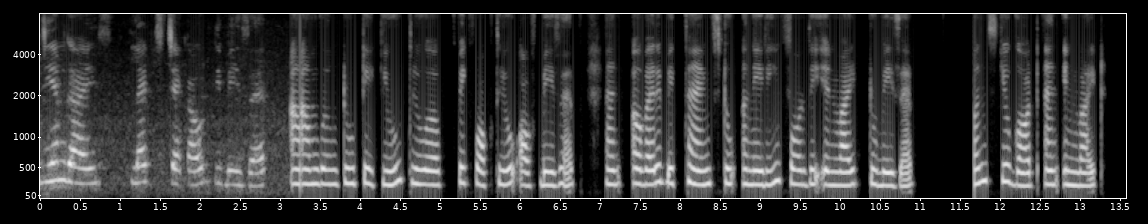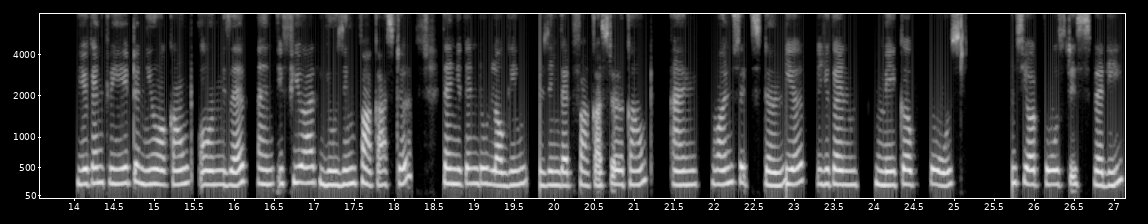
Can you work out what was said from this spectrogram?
GM guys, let's check out the base app. I'm going to take you through a quick walkthrough of Base app and a very big thanks to Aneri for the invite to Base app. Once you got an invite, you can create a new account on Base and if you are using Farcaster, then you can do logging using that Farcaster account and once it's done here you can make a post. Once your post is ready,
